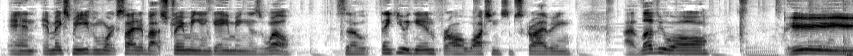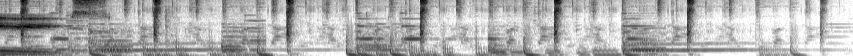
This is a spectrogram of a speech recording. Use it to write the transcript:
And it makes me even more excited about streaming and gaming as well. So thank you again for all watching, subscribing. I love you all. Peace.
